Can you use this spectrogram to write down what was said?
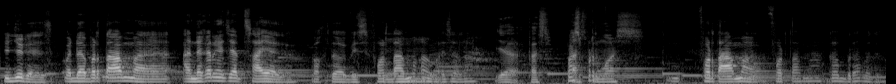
Jujur ya, pada pertama Anda kan ngechat saya tuh waktu habis Fortama kalau nggak salah. ya pas Pas pas, per- mos Fortama, Fortama ke berapa tuh?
